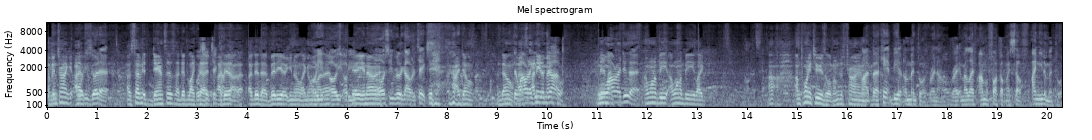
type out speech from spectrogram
I've been trying to get. I What are you good at? I have 70 dances. I did like What's your that. TikTok I did. I, I did that video. You know, like going Oh, like you, that. oh, you, oh, you, yeah, you know. Oh, so you really got what it takes. I don't. I don't. Then why would I I need a mentor. I need a Well, why would. I do that? I want to be. I want to be like. I, I'm 22 years old. I'm just trying. I bet I can't be a mentor right now, right? In my life, I'm a fuck up myself. I need a mentor.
